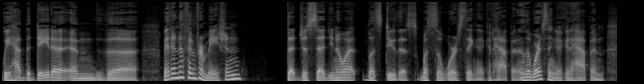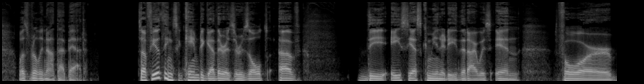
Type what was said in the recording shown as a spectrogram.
we had the data and the, we had enough information that just said, you know what, let's do this. What's the worst thing that could happen? And the worst thing that could happen was really not that bad. So a few things that came together as a result of the ACS community that I was in for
